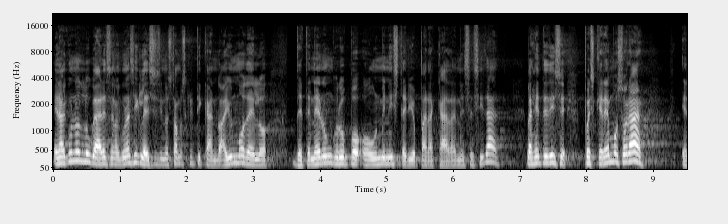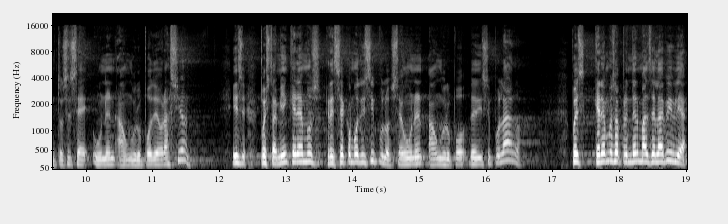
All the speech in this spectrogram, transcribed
En algunos lugares, en algunas iglesias, y no estamos criticando, hay un modelo de tener un grupo o un ministerio para cada necesidad. La gente dice, pues queremos orar, entonces se unen a un grupo de oración. Y dice, pues también queremos crecer como discípulos, se unen a un grupo de discipulado. Pues queremos aprender más de la Biblia,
